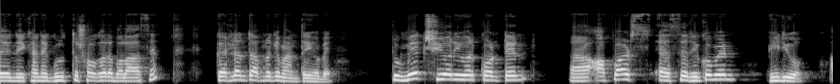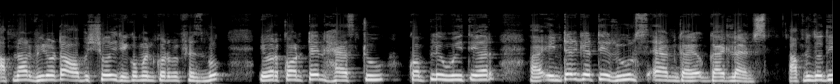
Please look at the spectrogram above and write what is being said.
দেন। এখানে গুরুত্ব সহকারে বলা আছে। গাইডলাইনটা আপনাকে মানতেই হবে। To make sure your content offers as a recommend video আপনার ভিডিওটা অবশ্যই রিকমেন্ড করবে Facebook your content has to comply with your integrity rules and guidelines আপনি যদি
